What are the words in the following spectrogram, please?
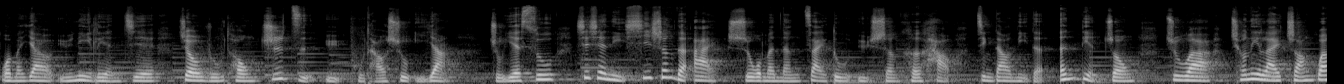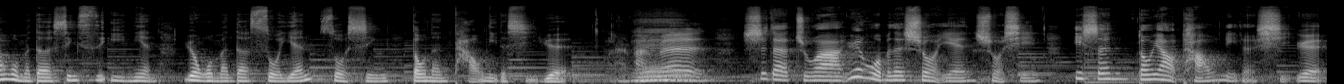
我们要与你连接，就如同枝子与葡萄树一样。主耶稣，谢谢你牺牲的爱，使我们能再度与神和好，进到你的恩典中。主啊，求你来掌管我们的心思意念，愿我们的所言所行都能讨你的喜悦。阿门。是的，主啊，愿我们的所言所行，一生都要讨你的喜悦，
